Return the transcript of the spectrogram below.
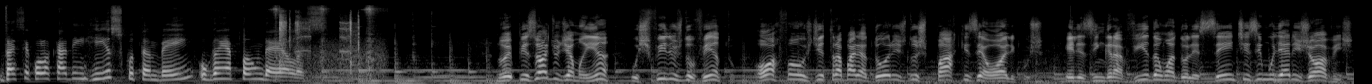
Vai ser colocado em risco também o ganha-pão delas. No episódio de amanhã, os filhos do vento, órfãos de trabalhadores dos parques eólicos. Eles engravidam adolescentes e mulheres jovens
